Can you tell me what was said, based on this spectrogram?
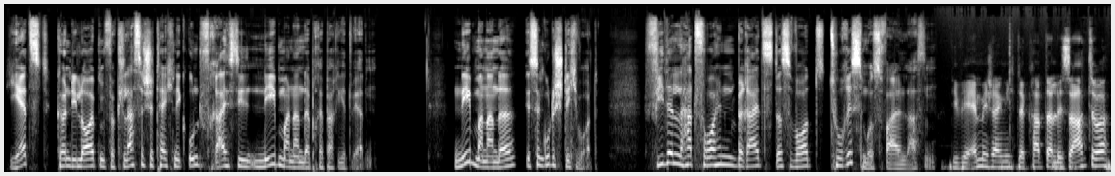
Jetzt können die Loipen für klassische Technik und Freistil nebeneinander präpariert werden. Nebeneinander ist ein gutes Stichwort. Fidel hat vorhin bereits das Wort Tourismus fallen lassen. Die WM ist eigentlich der Katalysator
